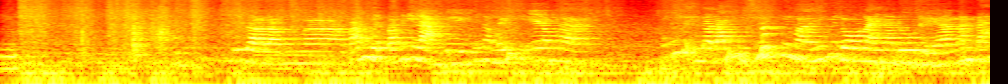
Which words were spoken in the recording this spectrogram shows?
bây giờ là mà bán nguyệt bán đi làm về thế là mấy chị em là cũng định là đóng từ trước nhưng mà những cái đồ này là đồ để ngăn đá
